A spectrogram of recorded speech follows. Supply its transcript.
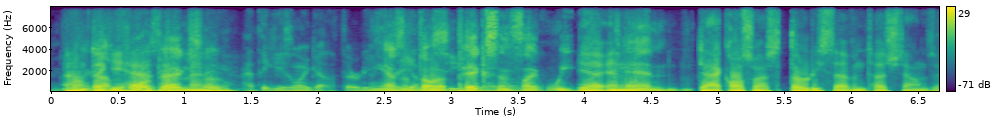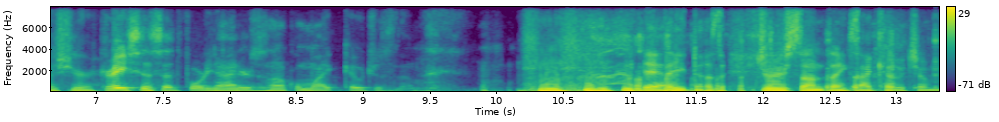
he's I don't think got he four has that picks, so- many. I think he's only got 30. he hasn't thrown a pick since like week Yeah, and ten. Dak also has 37 touchdowns this year. Grayson said 49ers. His uncle Mike coaches them. yeah, he does. Drew's son thinks I coach him.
